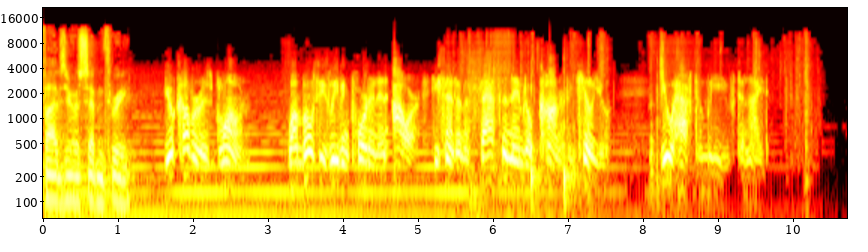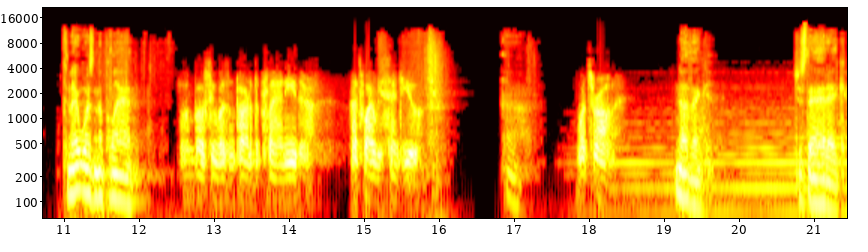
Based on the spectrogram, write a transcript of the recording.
Hello. Code in. Bourne 15073. Your cover is blown. Wombosi's leaving port in an hour. He sent an assassin named O'Connor to kill you. You have to leave tonight. Tonight wasn't the plan. Wombosi wasn't part of the plan either. That's why we sent you. What's wrong? Nothing. Just a headache.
